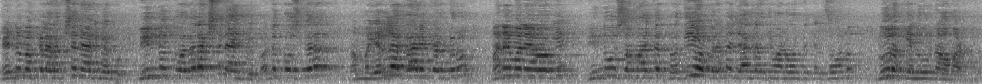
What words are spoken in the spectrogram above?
ಹೆಣ್ಣು ಮಕ್ಕಳ ರಕ್ಷಣೆ ಆಗಬೇಕು ಹಿಂದುತ್ವದ ರಕ್ಷಣೆ ಆಗಬೇಕು. ಅದಕ್ಕೋಸ್ಕರ ನಮ್ಮ ಎಲ್ಲ ಕಾರ್ಯಕರ್ತರು ಮನೆ ಮನೆ ಹೋಗಿ ಹಿಂದೂ ಸಮಾಜದ ಪ್ರತಿಯೊಬ್ಬರನ್ನ ಜಾಗೃತಿ ಮಾಡುವಂತ ಕೆಲಸವನ್ನು ನೂರಕ್ಕೆ ನೂರು ನಾವು ಮಾಡ್ತೇವೆ.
